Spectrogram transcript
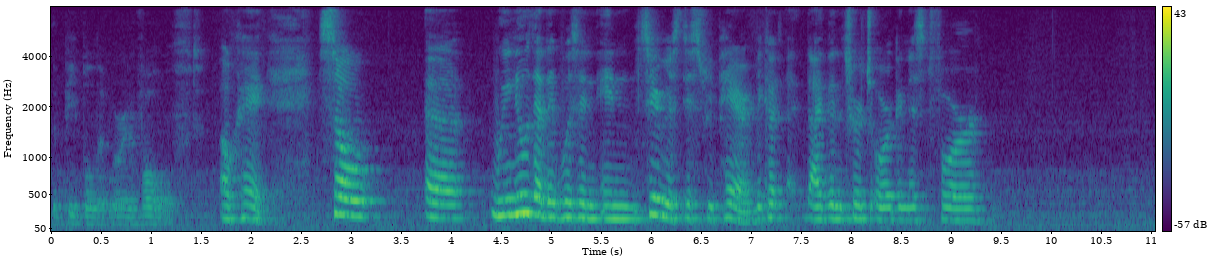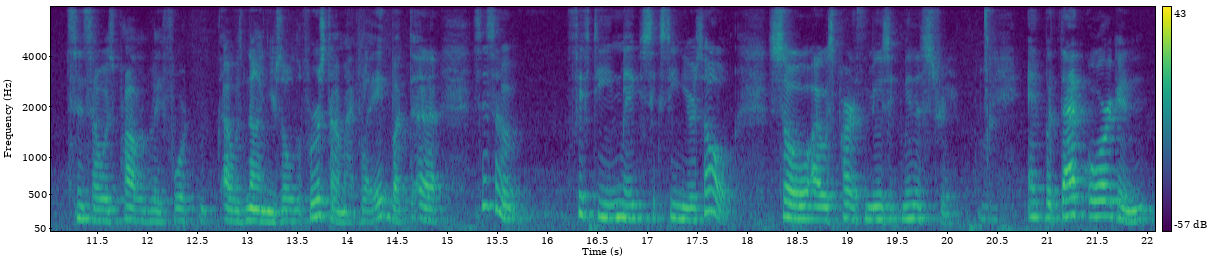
the people that were involved. Okay, so uh, we knew that it was in, in serious disrepair because I've been a church organist for since I was probably four. I was nine years old the first time I played, but uh, since I was fifteen, maybe sixteen years old, so I was part of the music ministry, and but that organ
